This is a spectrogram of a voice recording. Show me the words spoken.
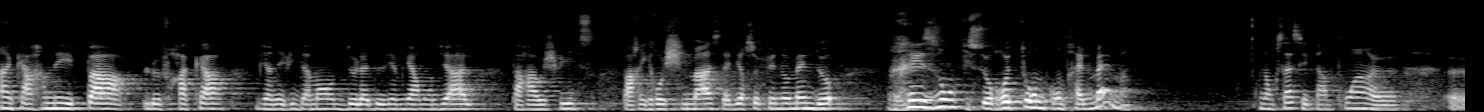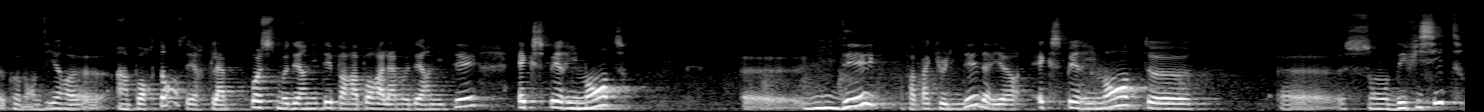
incarnée par le fracas, bien évidemment, de la Deuxième Guerre mondiale, par Auschwitz, par Hiroshima, c'est-à-dire ce phénomène de raison qui se retourne contre elle-même. Donc ça, c'est un point, euh, euh, comment dire, important. C'est-à-dire que la postmodernité par rapport à la modernité expérimente l'idée, enfin pas que l'idée d'ailleurs, expérimente son déficit,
